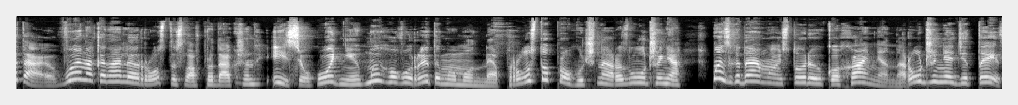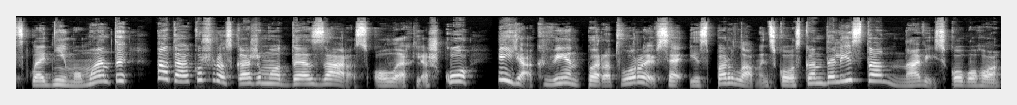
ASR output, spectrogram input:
Вітаю! Ви на каналі Ростислав Продакшн. І сьогодні ми говоритимемо не просто про гучне розлучення. Ми згадаємо історію кохання, народження дітей, складні моменти, а також розкажемо, де зараз Олег Ляшко і як він перетворився із парламентського скандаліста на військового.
